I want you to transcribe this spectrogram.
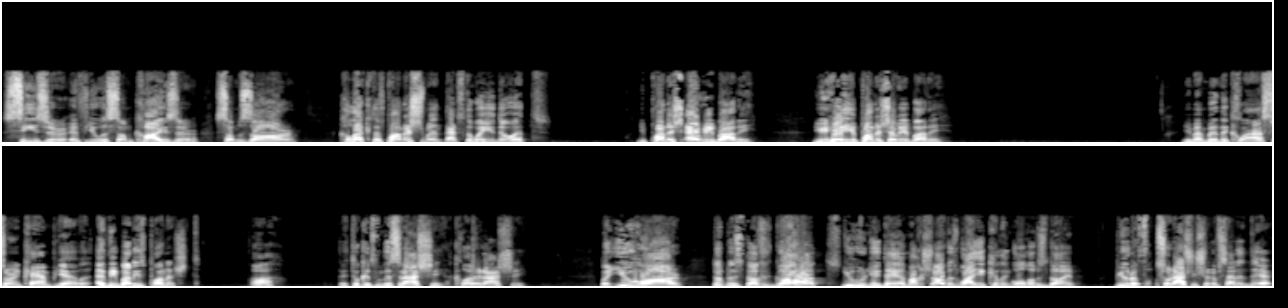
Caesar, if you were some Kaiser, some Czar, collective punishment, that's the way you do it. You punish everybody. You're here, you punish everybody. You remember in the class or in camp, yeah? Everybody's punished. Huh? They took it from this Rashi, Aklar Rashi. But you are, du bist doch Gott, you, your day of Machshav is why you killing all of his dime. Beautiful. So Rashi should have said it there.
